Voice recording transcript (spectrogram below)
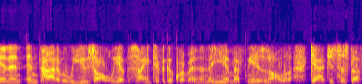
and and, and part of it we use all we have the scientific equipment and the EMF meters and all the gadgets and stuff,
